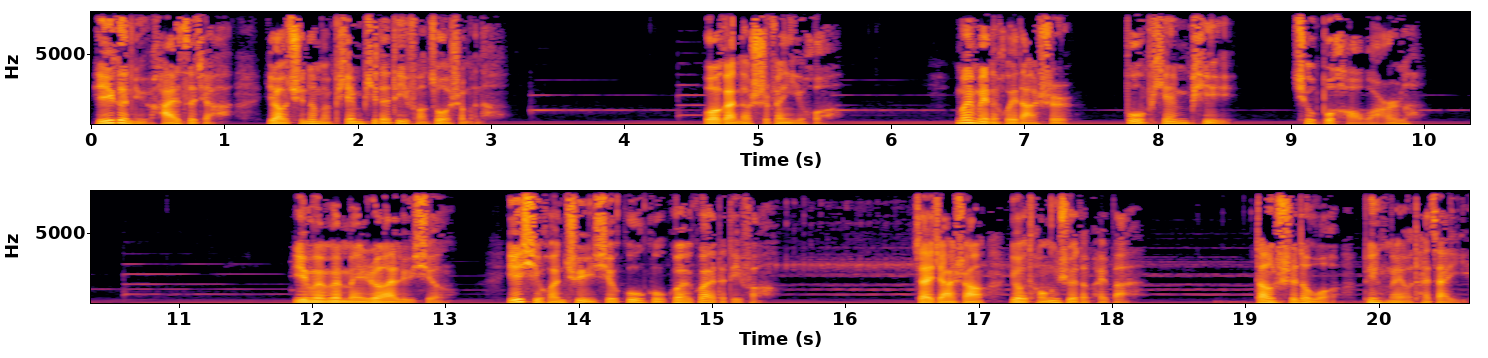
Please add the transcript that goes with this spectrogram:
一个女孩子家要去那么偏僻的地方做什么呢？我感到十分疑惑。妹妹的回答是：不偏僻，就不好玩了。因为妹妹热爱旅行。也喜欢去一些古古怪怪的地方，再加上有同学的陪伴，当时的我并没有太在意。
